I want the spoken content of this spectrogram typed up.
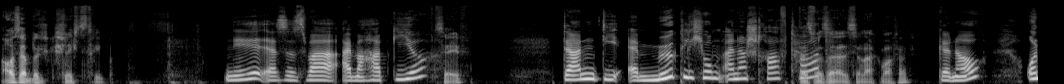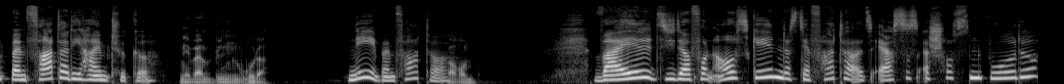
Außer Geschlechtstrieb. Nee, also es war einmal Habgier, Safe. dann die Ermöglichung einer Straftat. Das, was er alles danach gemacht hat. Genau. Und beim Vater die Heimtücke. Nee, beim blinden Bruder. Nee, beim Vater. Warum? Weil sie davon ausgehen, dass der Vater als erstes erschossen wurde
